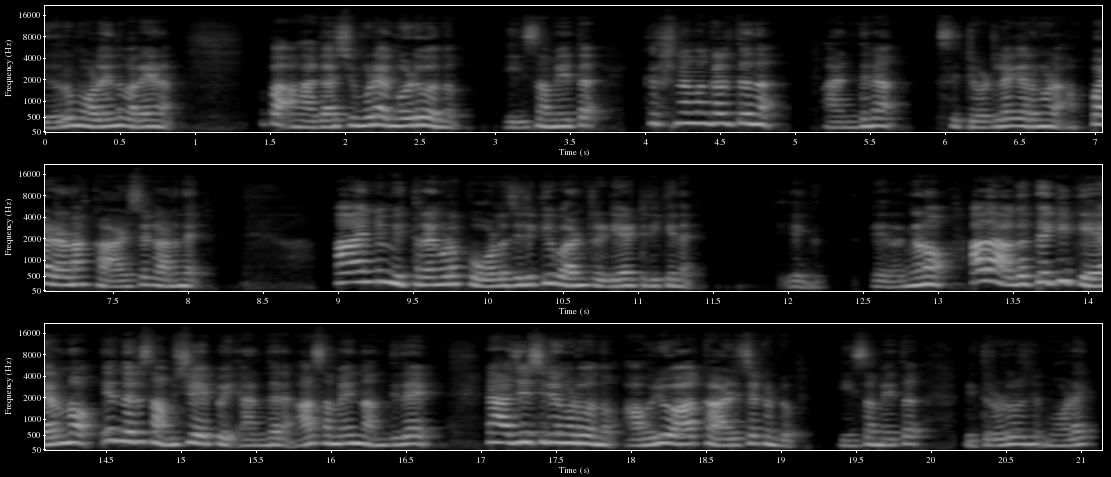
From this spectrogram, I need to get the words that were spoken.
കേറു മോളെ എന്ന് പറയണം. അപ്പൊ ആകാശും കൂടെ അങ്ങോട്ട് വന്നു. ഈ സമയത്ത് കൃഷ്ണമംഗലത്ത് നിന്ന് അനന്തന സിറ്റോട്ടിലേക്ക് ഇറങ്ങണം അപ്പോഴാണ് ആ കാഴ്ച കാണുന്നത്. ആനും മിത്രയും കൂടെ കോളേജിലേക്ക് പോകാൻ റെഡി ആയിട്ടിരിക്കുന്നത് ഇറങ്ങണോ? അത് അകത്തേക്ക് കയറണോ എന്നൊരു സംശയമായിപ്പോയി അനന്തന ആ സമയം നന്ദിതെ രാജേശ്വരി അങ്ങോട്ട് വന്നു. അവരും ആ കാഴ്ച കണ്ടു. ഈ സമയത്ത് മിത്രോട് പറഞ്ഞു മോളെ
